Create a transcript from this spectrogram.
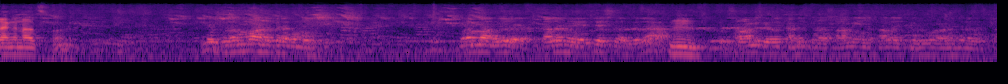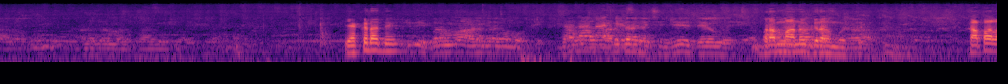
రంగనాథ స్వామి. బ్రహ్మ అనుగ్రహమూర్తి బ్రహ్మ తలను ఎత్తేస్తారు కదా. స్వామికి అడుగుతున్నారు స్వామి ఇచ్చాడు అనుగ్రహ స్వామి ఎక్కడది? బ్రహ్మ అనుగ్రహమూర్తి కపాల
